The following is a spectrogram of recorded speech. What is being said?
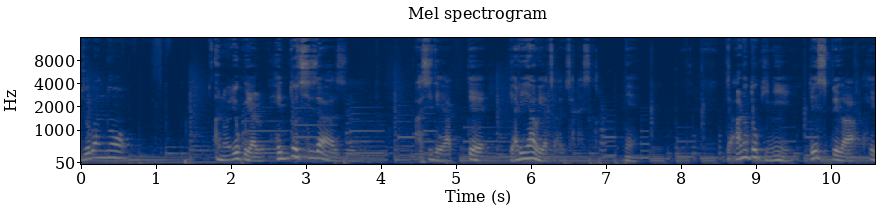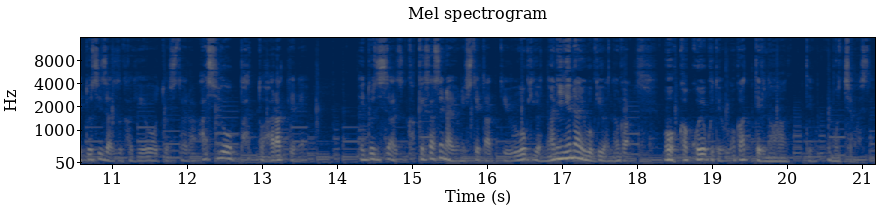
序盤のあのよくやるヘッドシザーズ足でやってやり合うやつあるじゃないですか。ね。であの時にデスペがヘッドシザーズかけようとしたら足をパッと払ってねヘッドシザーズかけさせないようにしてたっていう動きが何気ない動きがなんかおかっこよくて分かってるなって思っちゃいました、う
